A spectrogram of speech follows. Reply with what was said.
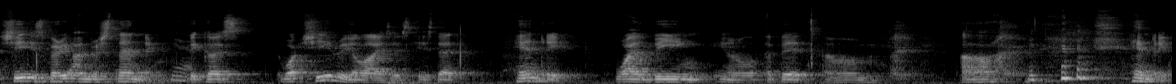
she is very understanding Yeah. because what she realizes is that Henry, while being you know a bit um, uh, Henry,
